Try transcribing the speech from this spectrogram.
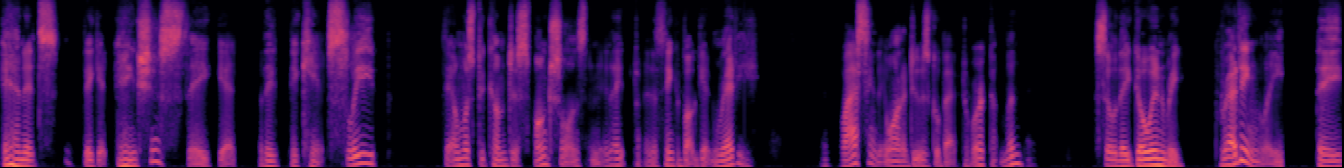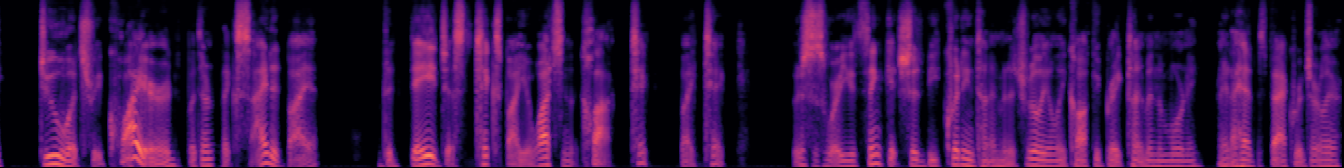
And it's, they get anxious, they get, they, they can't sleep, they almost become dysfunctional on Sunday night trying to think about getting ready. The last thing they want to do is go back to work on Monday. So they go in regrettingly, they do what's required, but they're not excited by it. The day just ticks by. You're watching the clock tick by tick. This is where you think it should be quitting time, and it's really only coffee break time in the morning, right? I had this backwards earlier.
